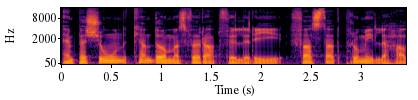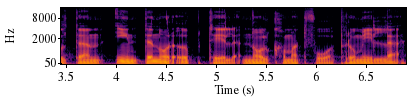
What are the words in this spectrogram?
En person kan dömas för rattfylleri fast att promillehalten inte når upp till 0,2 promille.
